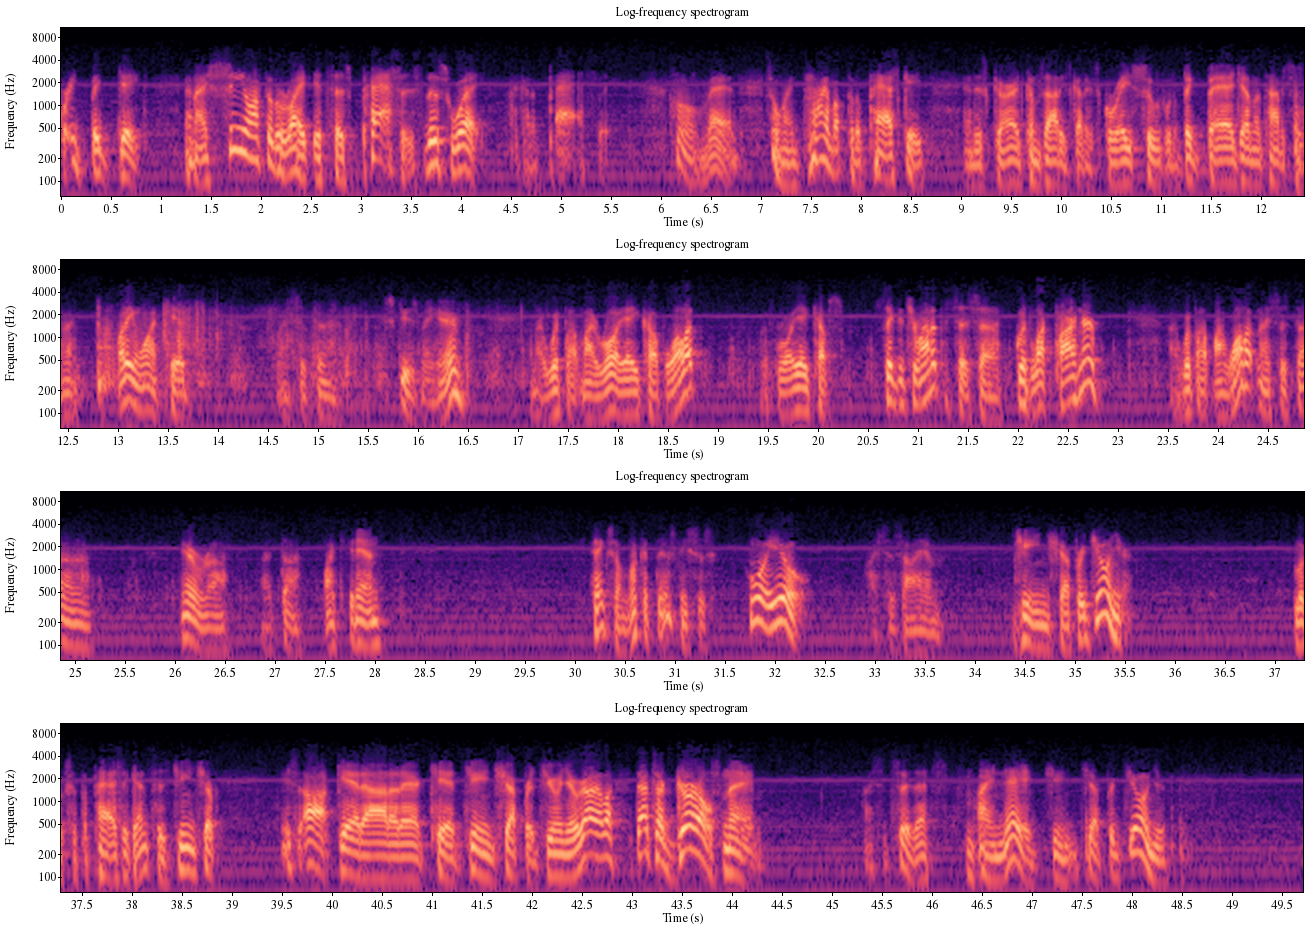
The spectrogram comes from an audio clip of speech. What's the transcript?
great big gate, and I see off to the right it says passes this way. I got to pass it. Oh, man. So I drive up to the pass gate, and this guard comes out. He's got his gray suit with a big badge on the top. He says, What do you want, kid? I said, uh, Excuse me here. And I whip out my Roy Acuff wallet with Roy Acuff's signature on it that says, uh, Good luck, partner. I whip out my wallet, and I said, uh, Here, uh, I'd uh, like to get in. He takes a look at this, and he says, Who are you? I says, I am Jean Shepherd, Jr looks at the pass again, says Jean Shepherd. He says, Oh, get out of there, kid. Jean Shepherd, Jr. That's a girl's name. I said, Sir, that's my name, Jean Shepherd, Jr.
